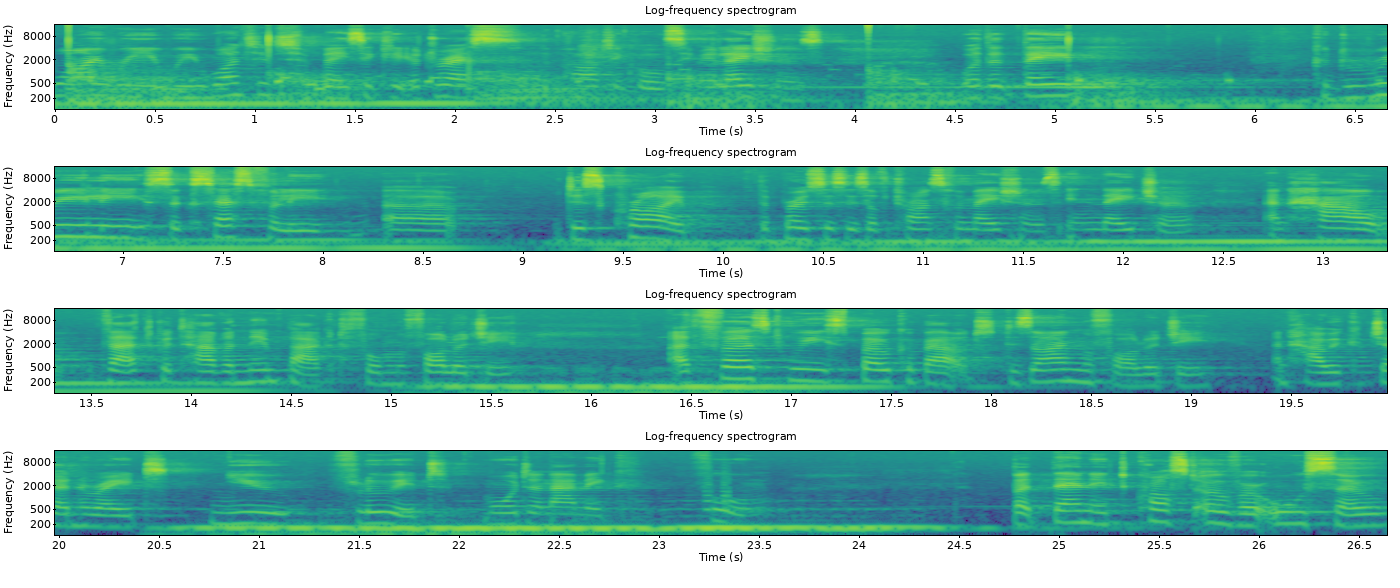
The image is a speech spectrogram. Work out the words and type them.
why we, we wanted to basically address the particle simulations were that they could really successfully uh, describe the processes of transformations in nature and how that could have an impact for morphology. At first, we spoke about design morphology and how we could generate new, fluid, more dynamic form but then it crossed over also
